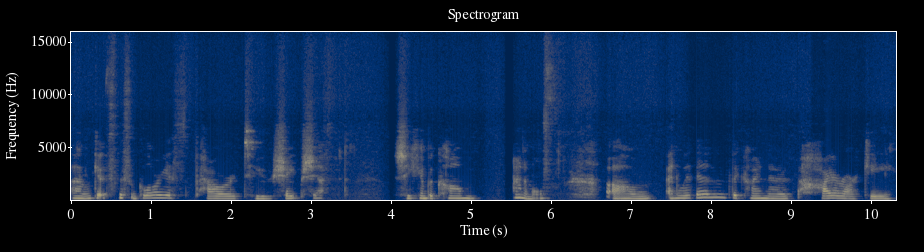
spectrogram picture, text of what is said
um, gets this glorious power to shapeshift. She can become animals. Um, and within the kind of hierarchy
